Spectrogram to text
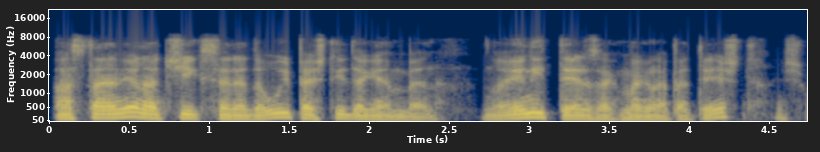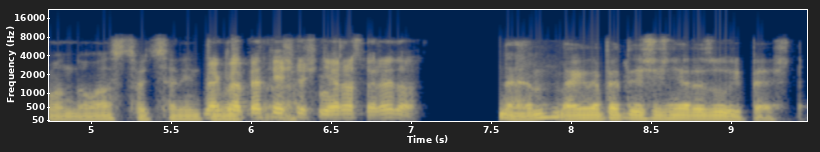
Aztán jön a Csíkszered a Újpest idegenben. Na én itt érzek meglepetést, és mondom azt, hogy szerintem... Meglepetés és nyer a Szereda? Nem, meglepetés is nyer az Újpest.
